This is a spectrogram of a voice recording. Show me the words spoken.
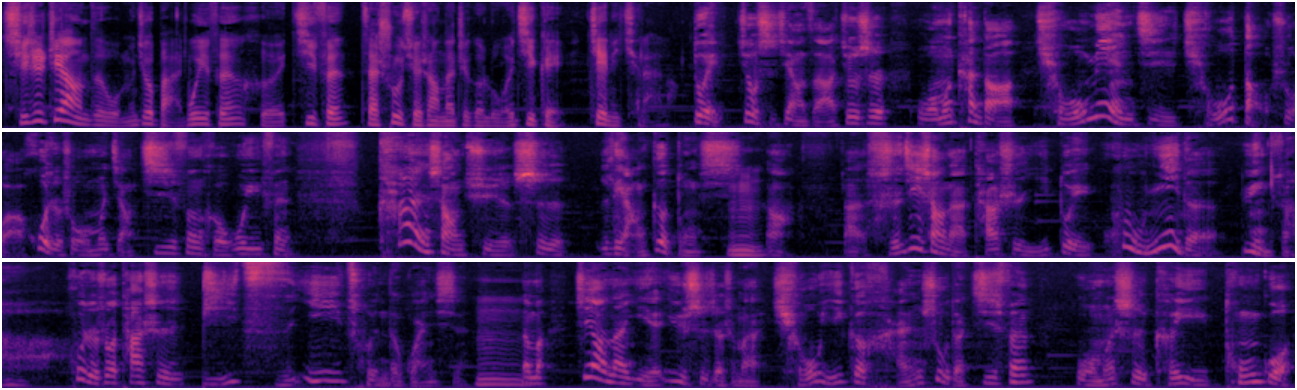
其实这样子我们就把微分和积分在数学上的这个逻辑给建立起来了。对，就是这样子啊，就是我们看到啊，求面积、求导数啊，或者说我们讲积分和微分，看上去是两个东西、嗯啊啊，实际上呢，它是一对互逆的运算，或者说它是彼此依存的关系。嗯那么这样呢，也预示着什么？求一个函数的积分，我们是可以通过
